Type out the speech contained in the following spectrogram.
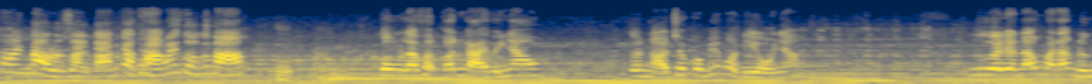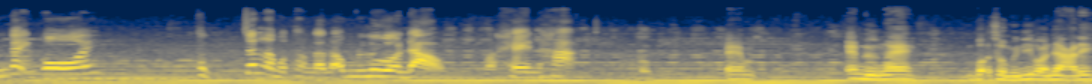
Sao anh bảo là giải tán cả tháng đấy rồi cơ mà? Cùng là phận con gái với nhau. Tôi nói cho cô biết một điều nhá. Người đàn ông mà đang đứng cạnh cô ấy Thực chất là một thằng đàn ông lừa đảo và hèn hạ. Em Em đừng nghe Vợ chồng mình đi vào nhà đi.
